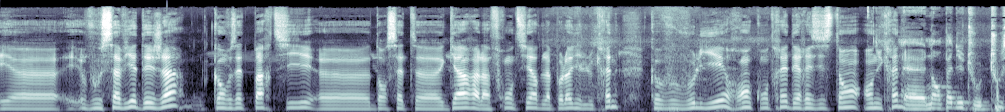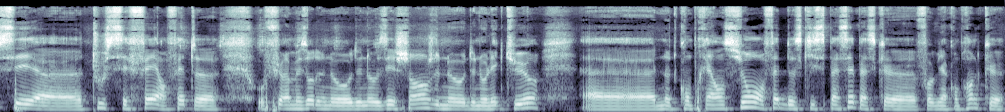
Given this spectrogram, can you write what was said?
Et, euh, vous saviez déjà, quand vous êtes parti euh, dans cette euh, gare à la frontière de la Pologne et de l'Ukraine, que vous vouliez rencontrer des résistants en Ukraine? Non, pas du tout. Tout s'est fait en fait au fur et à mesure de nos de nos échanges, de nos de nos lectures, notre compréhension en fait de ce qui se passait, parce que faut bien comprendre que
